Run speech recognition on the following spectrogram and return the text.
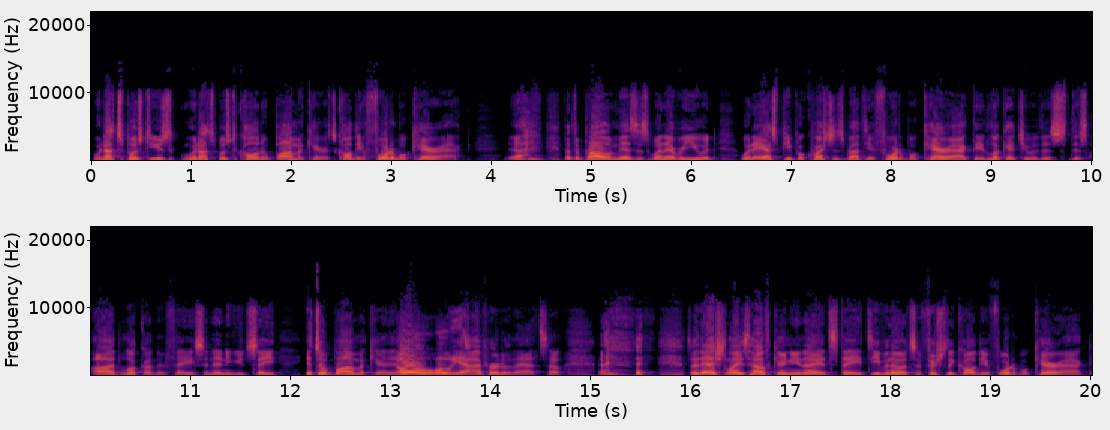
we're not supposed to use, we're not supposed to call it Obamacare. It's called the Affordable Care Act. Uh, but the problem is, is whenever you would, would ask people questions about the Affordable Care Act, they'd look at you with this, this odd look on their face. And then if you'd say, it's Obamacare, oh, oh yeah, I've heard of that. So, so nationalized healthcare in the United States, even though it's officially called the Affordable Care Act,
